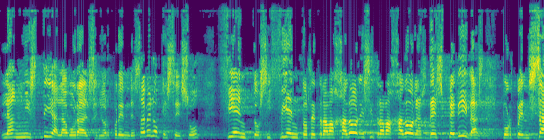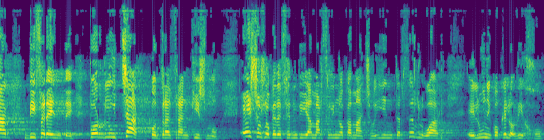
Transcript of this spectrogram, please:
la amnistía laboral, señor Prende. ¿Sabe lo que es eso? Cientos y cientos de trabajadores y trabajadoras despedidas por pensar diferente, por luchar contra el franquismo. Eso es lo que defendía Marcelino Camacho. Y, en tercer lugar, el único que lo dijo,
